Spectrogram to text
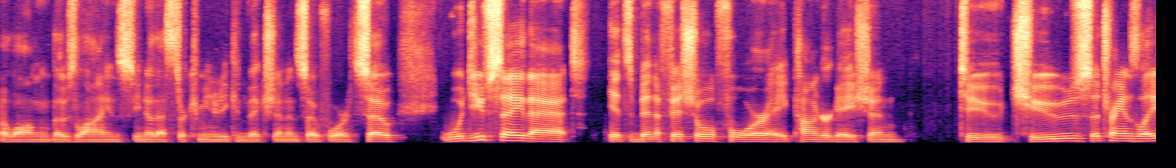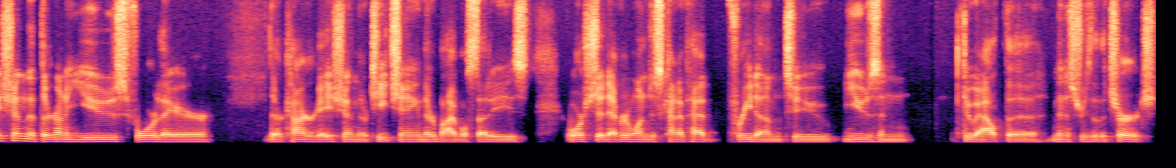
along those lines. You know, that's their community conviction and so forth. So, would you say that it's beneficial for a congregation to choose a translation that they're going to use for their their congregation, their teaching, their Bible studies, or should everyone just kind of have freedom to use and throughout the ministries of the church?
